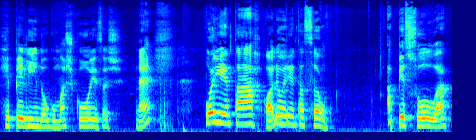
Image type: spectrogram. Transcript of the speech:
repelindo algumas coisas, né? Orientar, olha a orientação, a pessoa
